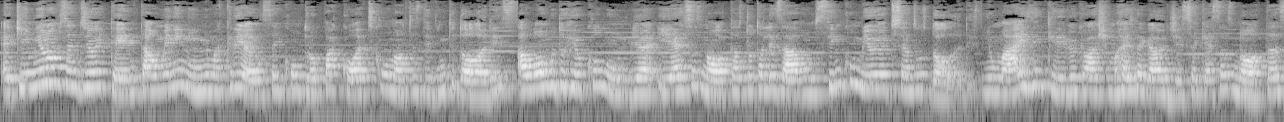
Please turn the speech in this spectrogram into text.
é que em 1980, um menininho, uma criança, encontrou pacotes com notas de 20 dólares ao longo do rio Columbia e essas notas totalizavam 5.800 dólares. E o mais incrível que eu acho mais legal disso é que essas notas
